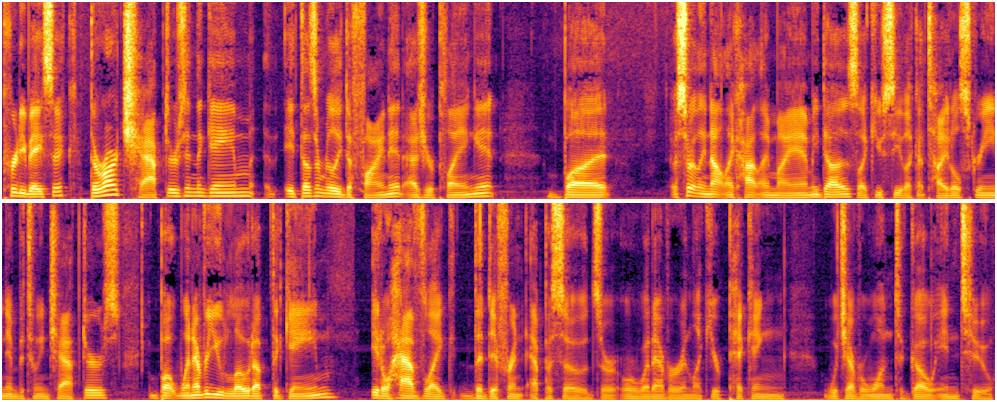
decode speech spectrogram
pretty basic. There are chapters in the game. It doesn't really define it as you're playing it, but certainly not like Hotline Miami does. Like you see like a title screen in between chapters. But whenever you load up the game, it'll have like the different episodes or, or whatever, and like you're picking whichever one to go into.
